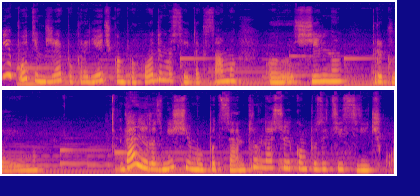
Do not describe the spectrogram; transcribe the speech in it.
і потім вже по краєчкам проходимося і так само е, щільно приклеюємо. Далі розміщуємо по центру нашої композиції свічку.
